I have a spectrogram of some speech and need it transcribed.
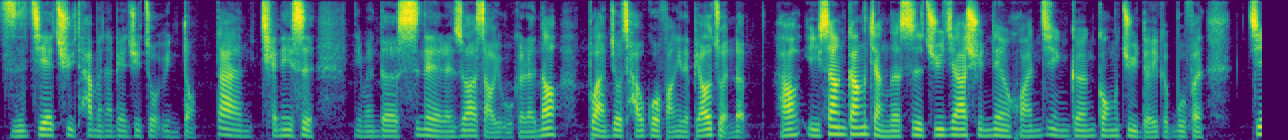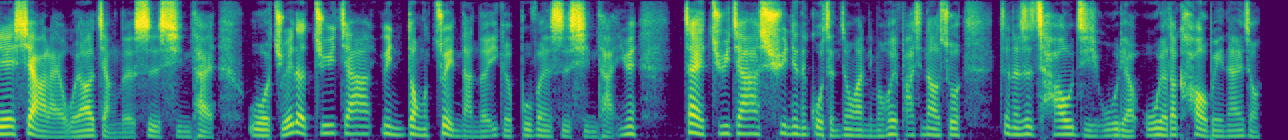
直接去他们那边去做运动，但前提是你们的室内的人数要少于五个人哦，不然就超过防疫的标准了。好，以上刚讲的是居家训练环境跟工具的一个部分，接下来我要讲的是心态。我觉得居家运动最难的一个部分是心态，因为在居家训练的过程中啊，你们会发现到说，真的是超级无聊，无聊到靠背那一种。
